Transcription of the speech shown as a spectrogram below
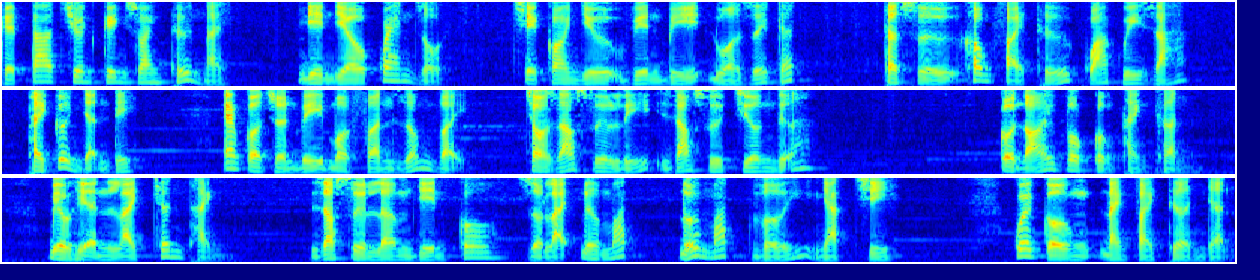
người ta chuyên kinh doanh thứ này, Nhìn nhiều quen rồi, Chỉ coi như viên bi đùa dưới đất. Thật sự không phải thứ quá quý giá, Thầy cứ nhận đi. Em còn chuẩn bị một phần giống vậy Cho giáo sư Lý, giáo sư Trương nữa. Cô nói vô cùng thành khẩn Biểu hiện lại chân thành. Giáo sư Lâm nhìn cô Rồi lại đưa mắt đối mắt với nhạc chi. Cuối cùng đành phải thừa nhận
